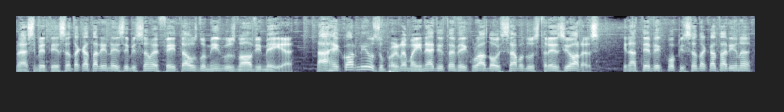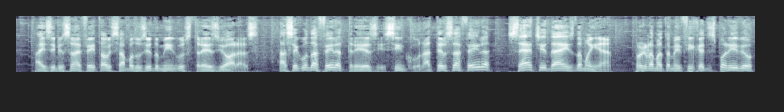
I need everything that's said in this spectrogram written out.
No SBT Santa Catarina, a exibição é feita aos domingos, 9 e meia. Na Record News, o programa inédito é veiculado aos sábados, 13 horas. E na TV Copi Santa Catarina, a exibição é feita aos sábados e domingos, 13 horas. Na segunda-feira, 13 e 5. Na terça-feira, 7 e 10 da manhã. O programa também fica disponível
